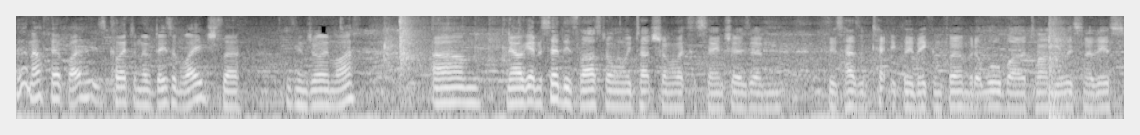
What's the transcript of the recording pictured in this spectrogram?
Yeah, no, fair play. He's collecting a decent wage, so he's enjoying life. Um, now, again, I said this last time when we touched on Alexis Sanchez, and this hasn't technically been confirmed, but it will by the time you listen to this.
